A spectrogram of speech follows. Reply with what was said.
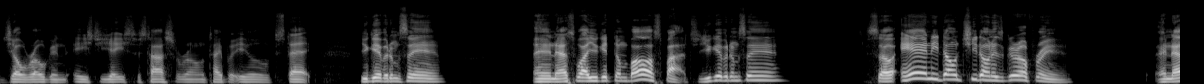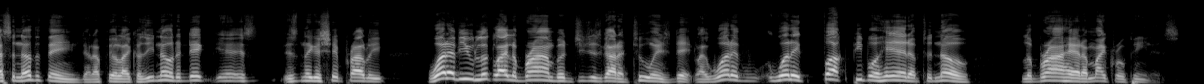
Joe Rogan HGH testosterone type of ill stack. You get what I'm saying? And that's why you get them ball spots. You get what I'm saying? So and he don't cheat on his girlfriend. And that's another thing that I feel like because he know the dick is this nigga shit probably. What if you look like LeBron but you just got a two inch dick? Like what if what if fuck people head up to know LeBron had a micro penis?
